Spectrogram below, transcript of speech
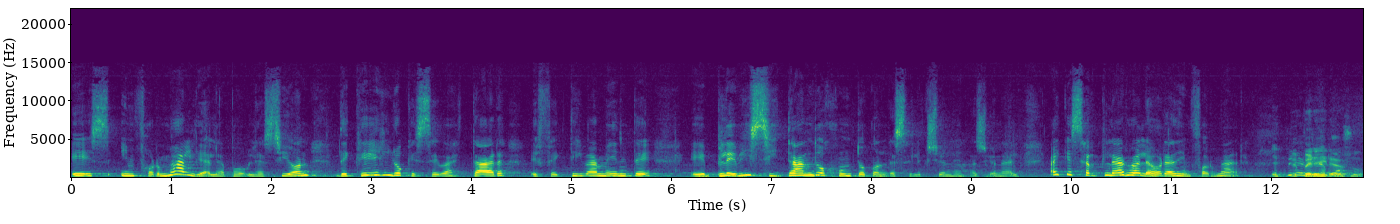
es informarle a la población de qué es lo que se va a estar efectivamente eh, plebiscitando junto con las elecciones nacionales. Hay que ser claro a la hora de informar. ¿Esperan el apoyo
